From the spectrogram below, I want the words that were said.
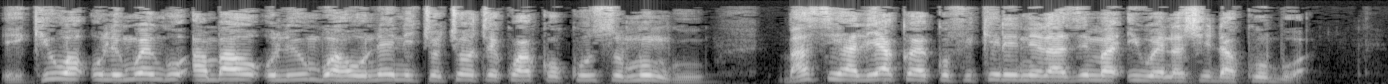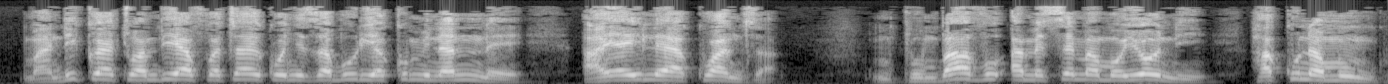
ikiwa ulimwengu ambao uliumbwa hauneni chochote kwako kuhusu mungu basi hali yako ya kufikiri ni lazima iwe na shida kubwa. Maandiko yatuambia yafuatayo kwenye zaburi ya 14 aya ile ya kwanza. Mpumbavu amesema moyoni hakuna mungu.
